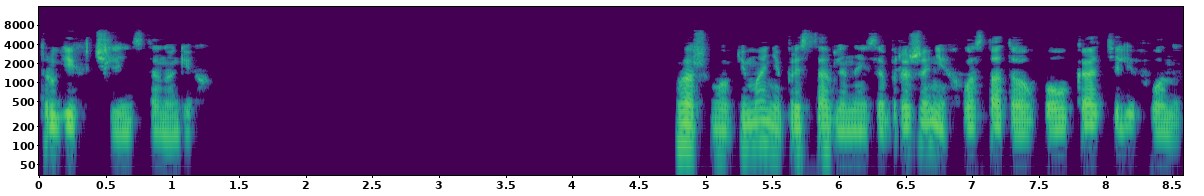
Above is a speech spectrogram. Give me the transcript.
других членистоногих. Вашему вниманию представлено изображение хвостатого паука телефона.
